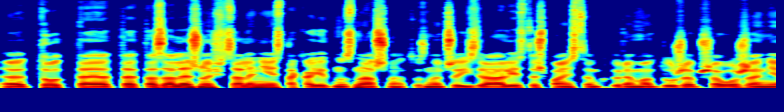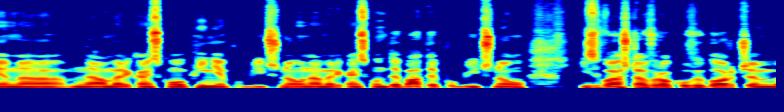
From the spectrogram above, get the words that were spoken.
E, to te, te, ta zależność wcale nie jest taka jednoznaczna. To znaczy, Izrael jest też państwem, które ma duże przełożenie na, na amerykańską opinię publiczną, na amerykańską debatę publiczną i zwłaszcza w roku wyborczym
